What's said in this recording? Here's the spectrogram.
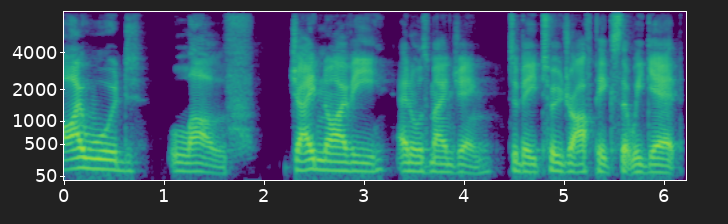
I would love Jaden Ivey and Usman Dieng to be two draft picks that we get,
